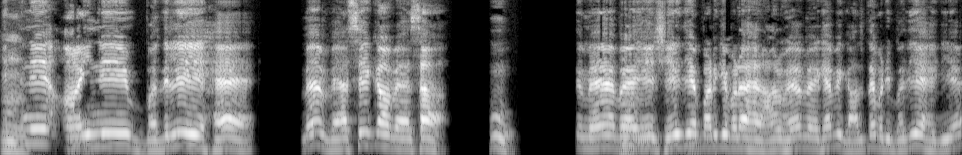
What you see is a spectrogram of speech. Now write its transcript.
ਕਿਤਨੇ ਆਇਨੇ ਬਦਲੇ ਹੈ ਮੈਂ ਵੈਸੇ ਕਾ ਵੈਸਾ ਹੂੰ। ਤੇ ਮੈਂ ਇਹ ਸ਼ੇਰ ਜਿਹਾ ਪੜ੍ਹ ਕੇ ਬੜਾ ਹੈਰਾਨ ਹੋਇਆ। ਮੈਂ ਕਿਹਾ ਵੀ ਗੱਲ ਤੇ ਬੜੀ ਵਧੀਆ ਹੈਗੀ ਆ।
